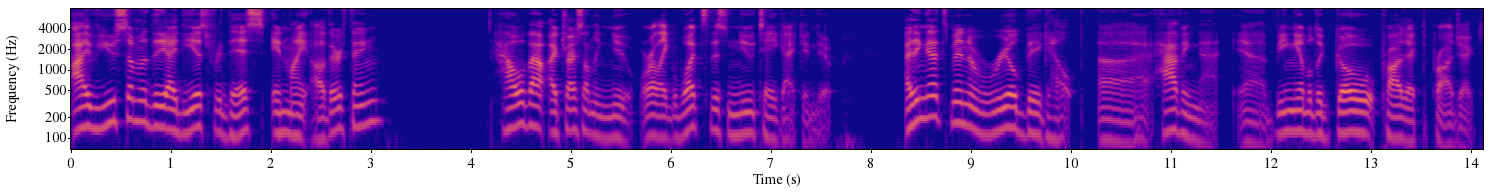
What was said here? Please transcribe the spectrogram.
I've used some of the ideas for this in my other thing. How about I try something new? Or like what's this new take I can do? I think that's been a real big help uh, having that, uh, being able to go project to project.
